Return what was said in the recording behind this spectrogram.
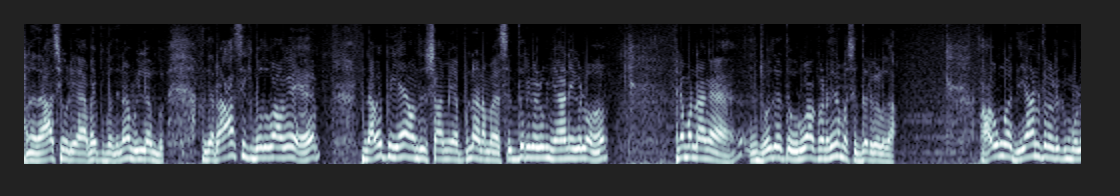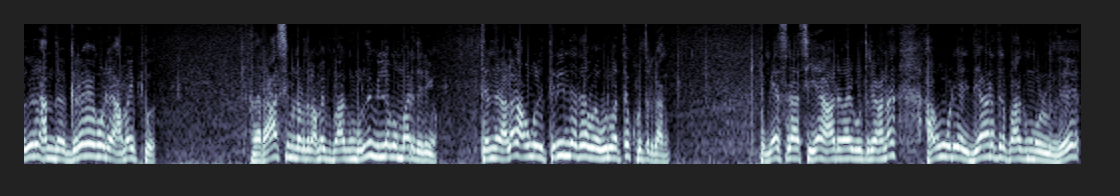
அந்த ராசியுடைய அமைப்பு பார்த்தீங்கன்னா வில்லம்பு. அந்த ராசிக்கு பொதுவாகவே இந்த அமைப்பு ஏன் வந்து சாமி அப்படின்னா நம்ம சித்தர்களும் ஞானிகளும் என்ன பண்ணாங்க? ஜோதிடத்தை உருவாக்குனதே நம்ம சித்தர்கள் தான். அவங்க தியானத்தில் இருக்கும் பொழுது அந்த கிரகங்களுடைய அமைப்பு அந்த ராசி மண்டலத்தில் அமைப்பு பார்க்கும்பொழுது வில்லம்பு மாதிரி தெரியும். தெரிஞ்சனால அவங்களுக்கு தெரிந்த உருவத்தை கொடுத்துருக்காங்க. இப்போ மேசராசி ஏன் ஆடு மாதிரி கொடுத்துருக்காங்கன்னா அவங்களுடைய தியானத்தில் பார்க்கும்பொழுது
